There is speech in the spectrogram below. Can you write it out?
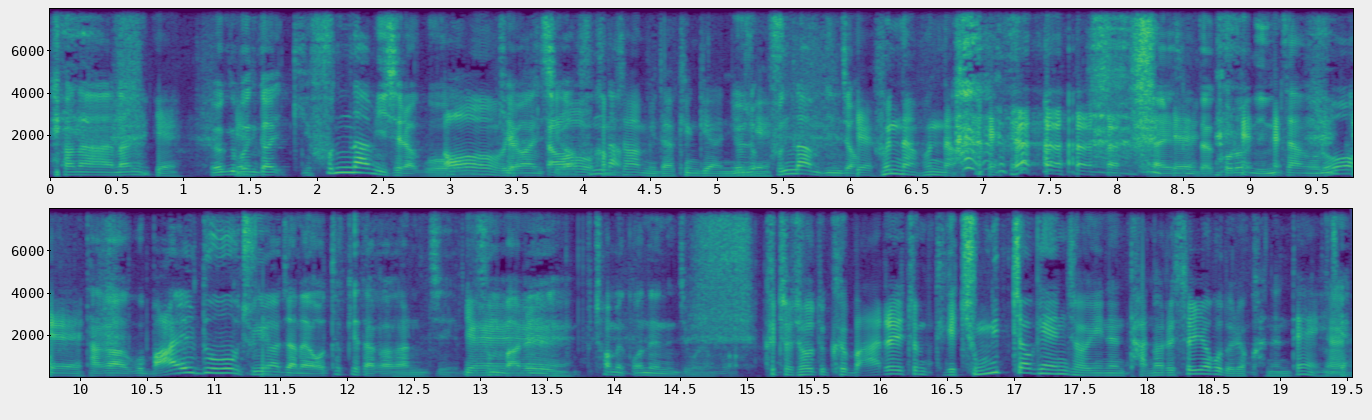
편안한. 예. 여기 예. 보니까 훈남이시라고 어, 개환 씨가 어, 훈남. 감사합니다, 김기환 님. 요즘 예. 훈남 인정. 예, 훈남, 훈남. 알겠습니다. 그런 인상으로 예. 다가가고 말도 중요하잖아요. 어떻게 다가가는지 무슨 예. 말을 처음에 꺼내는지 뭐 이런 거. 그렇죠. 저도 그 말을 좀 되게 중립적인 저희는 단어를 쓰려고 노력하는데 이제 네.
